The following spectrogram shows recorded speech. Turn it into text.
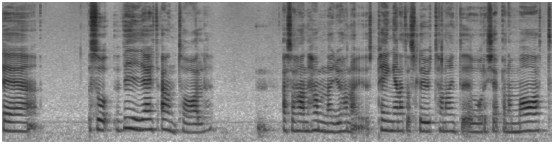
Eh, så via ett antal Alltså han hamnar ju, han har, pengarna tar slut, han har inte råd att köpa någon mat.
